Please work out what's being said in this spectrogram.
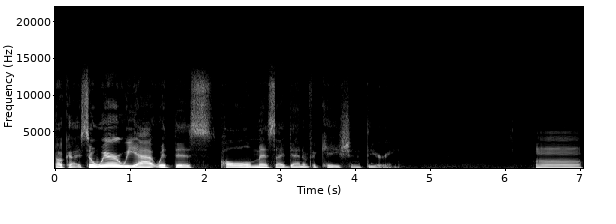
Okay, so where are we at with this whole misidentification theory? Mm.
